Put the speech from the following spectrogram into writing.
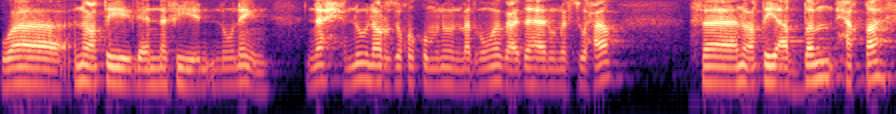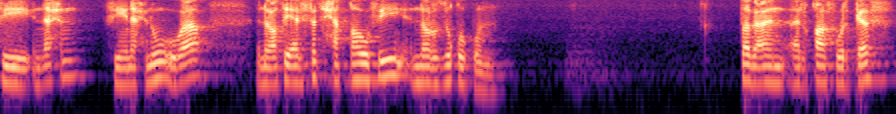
ونعطي لأن في نونين. نحن نرزقكم نون مضمومة بعدها نون مفتوحة. فنعطي الضم حقه في نحن في نحن ونعطي الفتح حقه في نرزقكم. طبعا القاف والكاف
